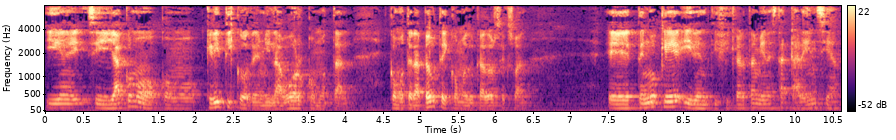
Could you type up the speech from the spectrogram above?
Y eh, si ya como, como crítico de mi labor como tal, como terapeuta y como educador sexual, eh, tengo que identificar también esta carencia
